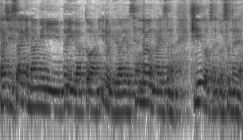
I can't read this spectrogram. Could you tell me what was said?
다시 싹이 나면이 너희가 또한 이를 위하여 생각은 하였으나 기회가 없었느냐.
